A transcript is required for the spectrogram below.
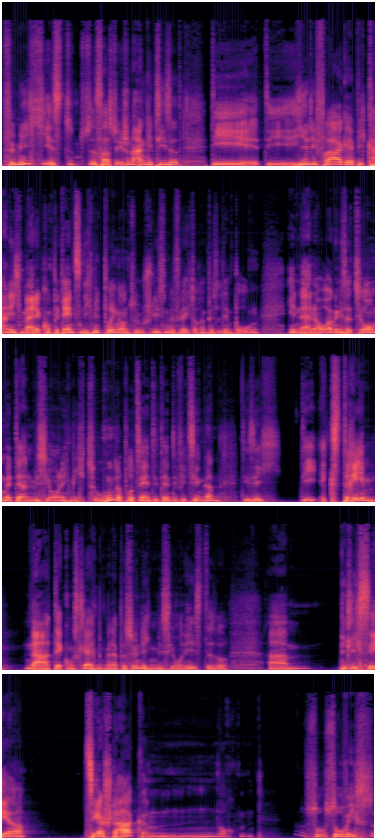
für mich ist, das hast du eh schon angeteasert, die, die, hier die Frage, wie kann ich meine Kompetenzen, die ich mitbringe, und so schließen wir vielleicht auch ein bisschen den Bogen, in einer Organisation, mit deren Mission ich mich zu 100% identifizieren kann, die sich, die extrem nah deckungsgleich mit meiner persönlichen Mission ist. Also ähm, wirklich sehr, sehr stark, ähm, noch so, so wie ich es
